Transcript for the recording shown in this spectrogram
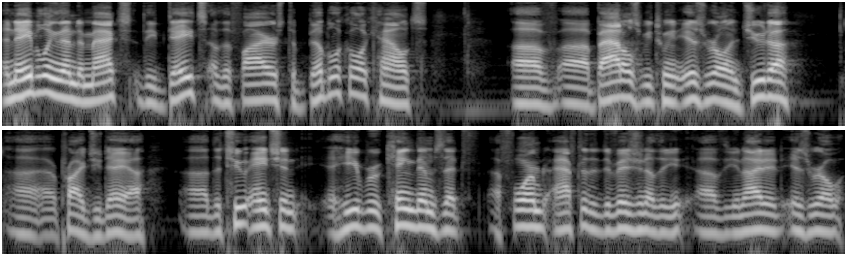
enabling them to match the dates of the fires to biblical accounts of uh, battles between Israel and Judah, uh, or probably Judea, uh, the two ancient Hebrew kingdoms that uh, formed after the division of the of the United Israel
